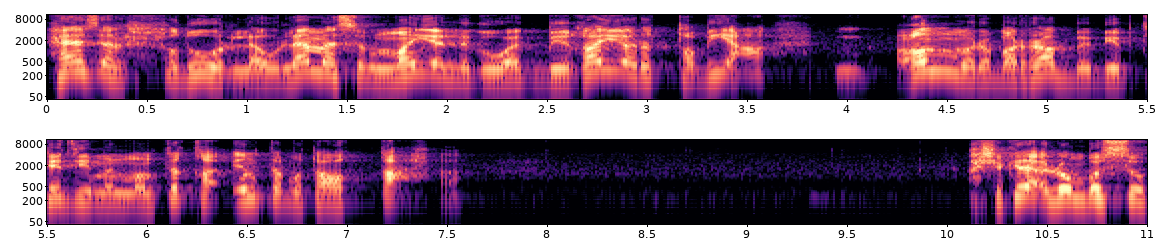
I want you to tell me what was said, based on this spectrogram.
هذا الحضور لو لمس المية اللي جواك بيغير الطبيعة. عمر ما الرب بيبتدي من منطقة انت متوقعها. عشان كده قال لهم بصوا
